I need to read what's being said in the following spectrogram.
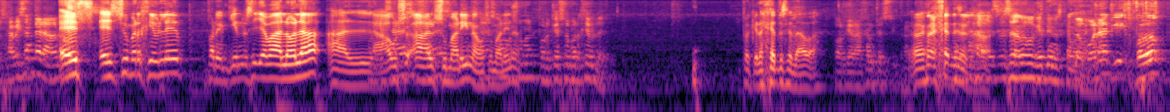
¿Os habéis enterado? no? Es, es sumergible porque ¿quién no se lleva a Lola al, a un- ¿sabes- al submarino? ¿Por qué es sumergible? Porque la gente se lava. Porque la gente sí. La gente se lava. Eso es algo que tienes que Lo pone aquí. ¿Puedo,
